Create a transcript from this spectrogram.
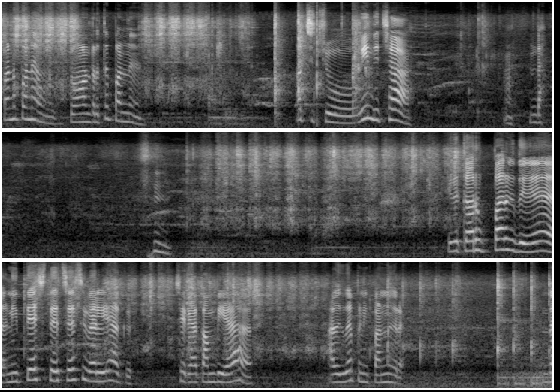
பண்ணு பண்ணு. அவங்களுக்கு தோன்றது பண்ணு. அச்சிச்சோ. வீந்துச்சா? ஆ இந்தா. இது கருப்பாக இருக்குது. நீ தேய்ச்சி தேய்ச்சி தேய்ச்சி வெள்ளையாக்கு சரியா கம்பியை? அதுக்கு தான் இப்போ நீ பண்ணுகிற. இந்த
